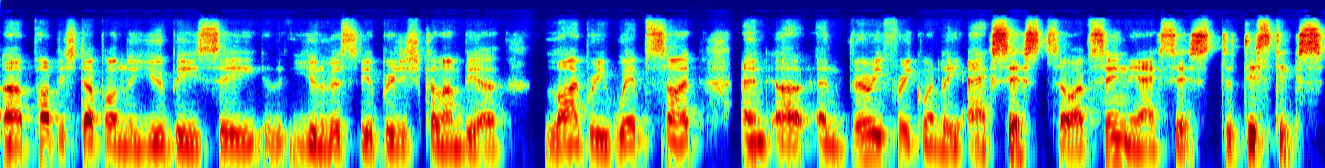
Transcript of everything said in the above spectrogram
uh, published up on the UBC, University of British Columbia Library website, and, uh, and very frequently accessed. So I've seen the access statistics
